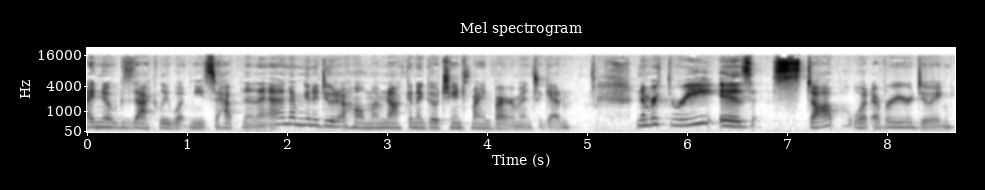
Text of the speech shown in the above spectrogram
I, know exactly what needs to happen and I'm going to do it at home. I'm not going to go change my environment again. Number three is stop whatever you're doing.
